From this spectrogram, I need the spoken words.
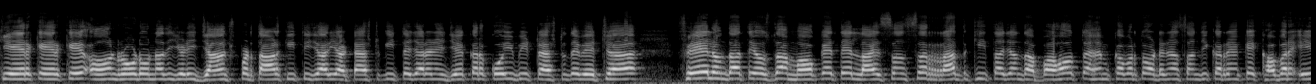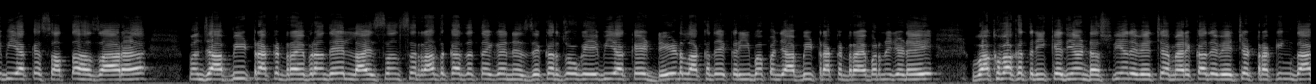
ਘੇਰ ਘੇਰ ਕੇ ਔਨ ਰੋਡ ਉਹਨਾਂ ਦੀ ਜਿਹੜੀ ਜਾਂਚ ਪੜਤਾਲ ਕੀਤੀ ਜਾ ਰਹੀ ਹੈ ਟੈਸਟ ਕੀਤੇ ਜਾ ਰਹੇ ਨੇ। ਜੇਕਰ ਕੋਈ ਵੀ ਟੈਸਟ ਦੇ ਵਿੱਚ ਫੇਲ ਹੁੰਦਾ ਤੇ ਉਸ ਦਾ ਮੌਕੇ ਤੇ ਲਾਇਸੈਂਸ ਰੱਦ ਕੀਤਾ ਜਾਂਦਾ। ਬਹੁਤ ਅਹਿਮ ਖਬਰ ਤੁਹਾਡੇ ਨਾਲ ਸਾਂਝੀ ਕਰ ਰਹੇ ਹਾਂ ਕਿ ਖਬਰ ਇਹ ਵੀ ਹੈ ਕਿ 7000 ਪੰਜਾਬੀ ਟਰੱਕ ਡਰਾਈਵਰਾਂ ਦੇ ਲਾਇਸੈਂਸ ਰੱਦ ਕਰ ਦਿੱਤੇ ਗਏ ਨੇ। ਜ਼ਿਕਰਯੋਗ ਇਹ ਵੀ ਆ ਕਿ 1.5 ਲੱਖ ਦੇ ਕਰੀਬ ਪੰਜਾਬੀ ਟਰੱਕ ਡਰਾਈਵਰ ਨੇ ਜਿਹੜੇ ਵੱਖ-ਵੱਖ ਤਰੀਕੇ ਦੀਆਂ ਇੰਡਸਟਰੀਆਂ ਦੇ ਵਿੱਚ, ਅਮਰੀਕਾ ਦੇ ਵਿੱਚ ਟਰੱਕਿੰਗ ਦਾ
